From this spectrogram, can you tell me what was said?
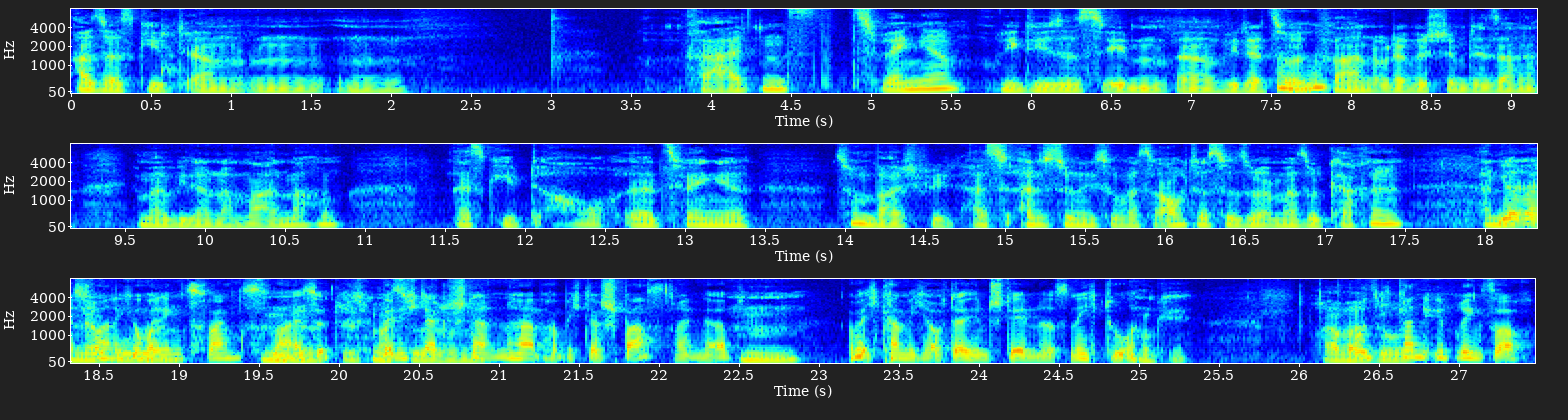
Also es gibt ähm, Verhaltenszwänge, wie dieses eben äh, wieder zurückfahren oder bestimmte Sachen immer wieder normal machen. Es gibt auch äh, Zwänge, zum Beispiel, hast, hattest du nicht sowas auch, dass du so immer so Kacheln an Ja, der- aber es war nicht unbedingt zwangsweise. Das Wenn ich da so, ne? gestanden habe, habe ich da Spaß dran gehabt. Aber ich kann mich auch dahin stellen und das nicht tun. Okay. Aber Und so, ich kann übrigens auch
